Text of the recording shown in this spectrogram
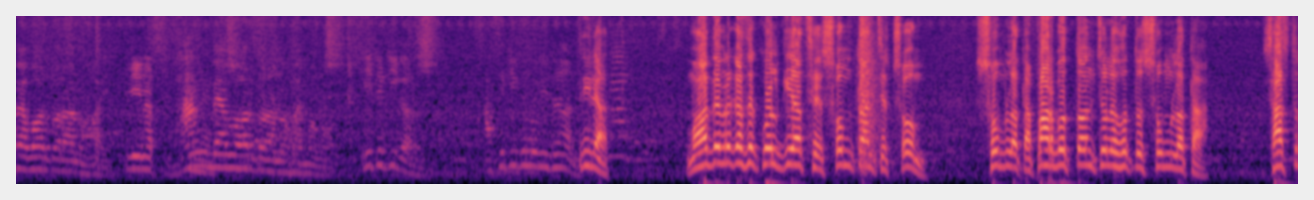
ব্যবহার করানো হয়। ভাং ব্যবহার করানো হয় মামা। এটা কি কারণ? আছে কি কোনো বিধান? ত্রিনাথ মহাদেবের কাছে কলকি আছে? সোম টানছে সোম। সোমলতা পার্বত্য অঞ্চলে হতো সোমলতা। শাস্ত্র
